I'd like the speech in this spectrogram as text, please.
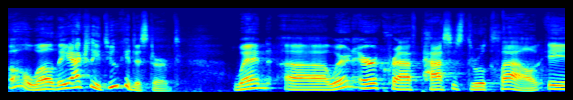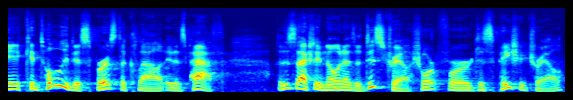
Oh, well, they actually do get disturbed. When uh, where an aircraft passes through a cloud, it can totally disperse the cloud in its path. This is actually known as a distrail, short for dissipation trail.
